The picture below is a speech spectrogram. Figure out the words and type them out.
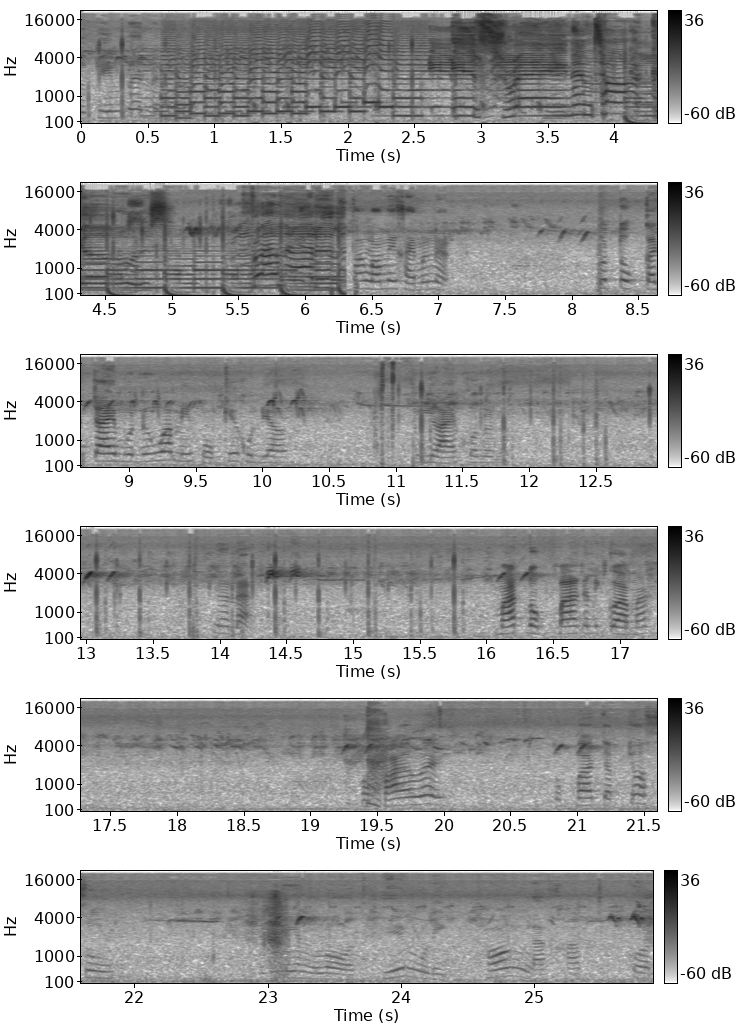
ย It's raining tacos from out of พักร้องมีใครบ้างเนี่ยกระตุกกระจายหมดนึกว่ามีผมแค่คนเดียว มีหลายคนเลยนะนั่นแหละ มาตกปลากันดีกว่ามาตกปลาเลย ตกปลาจับจอสูงเลี้ยงหลอดเลี้ยงหลิงท้องล่ะครับก่อน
